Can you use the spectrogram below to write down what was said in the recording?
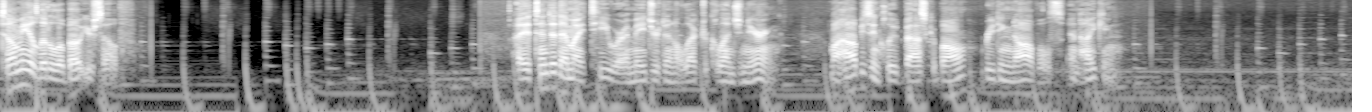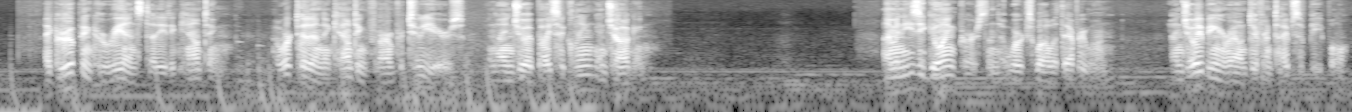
Tell me a little about yourself. I attended MIT where I majored in electrical engineering. My hobbies include basketball, reading novels, and hiking. I grew up in Korea and studied accounting. I worked at an accounting firm for two years, and I enjoy bicycling and jogging. I'm an easygoing person that works well with everyone. I enjoy being around different types of people,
